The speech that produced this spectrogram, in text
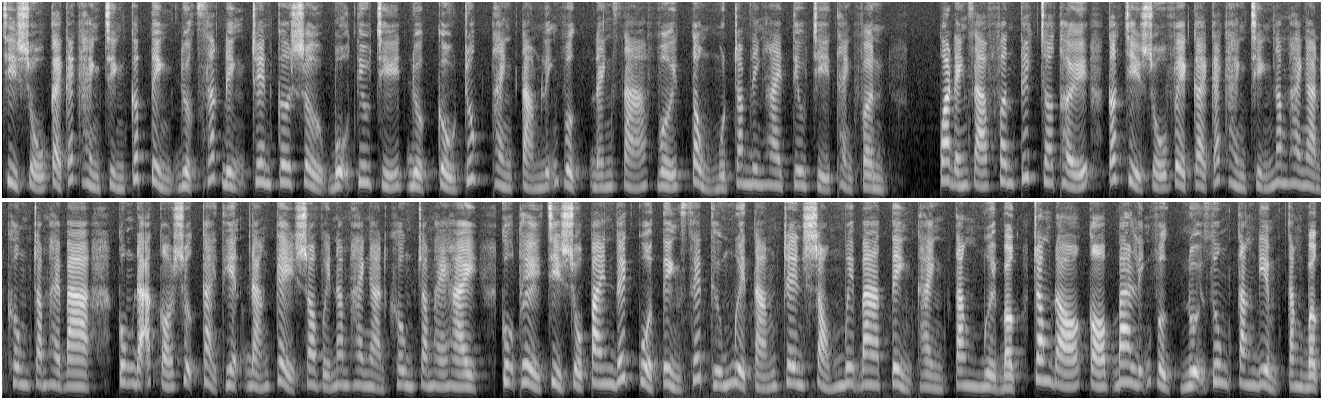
Chỉ số cải cách hành chính cấp tỉnh được xác định trên cơ sở bộ tiêu chí được cấu trúc thành 8 lĩnh vực đánh giá với tổng 102 tiêu chí thành phần. Qua đánh giá phân tích cho thấy, các chỉ số về cải cách hành chính năm 2023 cũng đã có sự cải thiện đáng kể so với năm 2022. Cụ thể, chỉ số PA Index của tỉnh xếp thứ 18 trên 63 tỉnh thành tăng 10 bậc, trong đó có 3 lĩnh vực nội dung tăng điểm tăng bậc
